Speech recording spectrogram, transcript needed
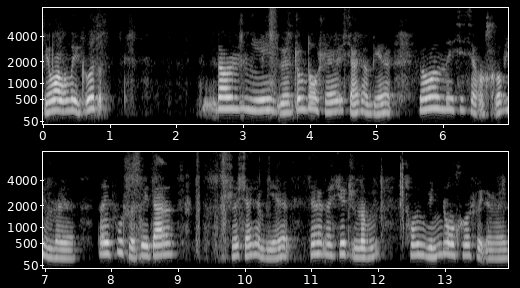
别忘了喂鸽子；当你与人争斗时，想想别人，别忘了那些想和平的人；当你覆水被单时，想想别人，想想那些只能从云中喝水的人；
